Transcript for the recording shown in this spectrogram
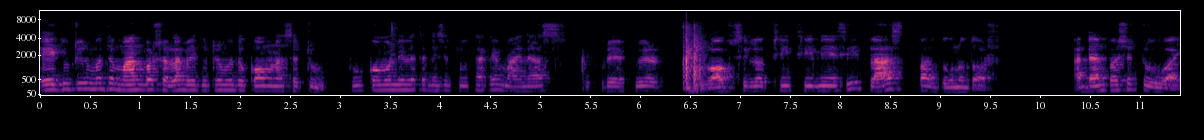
এই দুটির মধ্যে মান বসালাম, এই দুটির মধ্যে কমন আছে টু টু কমন নিলে তো নিচে টু থাকে মাইনাস উপরে টু এর লব ছিল থ্রি থ্রি নিয়েছি প্লাস পাঁচ দুগুণ দশ। আর ডান পাশে টু ওয়াই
